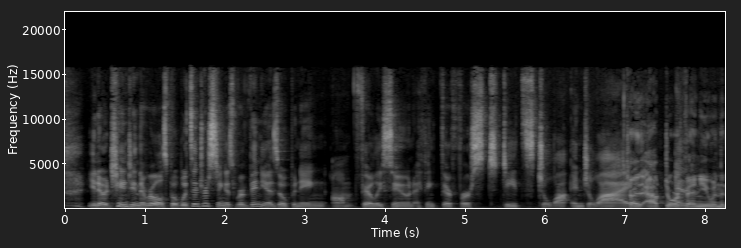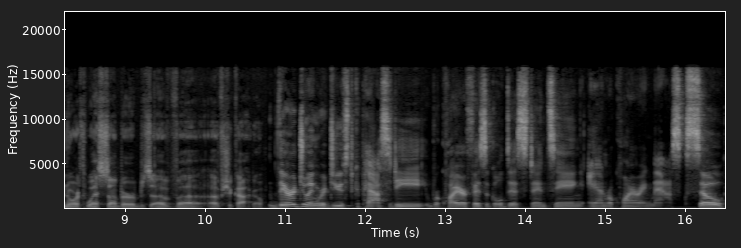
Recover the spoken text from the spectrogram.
you know, changing the rules. But what's interesting is Ravinia is opening um, fairly soon. I think their first dates July in July. So outdoor and venue in the northwest suburbs of uh, of Chicago. They're doing reduced capacity, require physical distancing, and requiring masks. So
